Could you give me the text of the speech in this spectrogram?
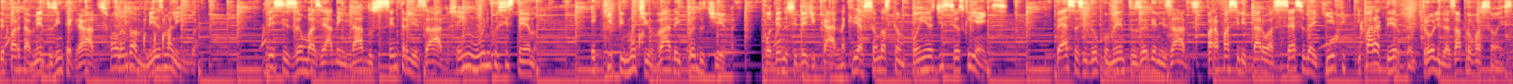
Departamentos integrados falando a mesma língua. Decisão baseada em dados centralizados em um único sistema. Equipe motivada e produtiva, podendo se dedicar na criação das campanhas de seus clientes. Peças e documentos organizados para facilitar o acesso da equipe e para ter controle das aprovações.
